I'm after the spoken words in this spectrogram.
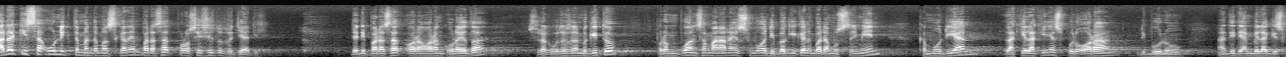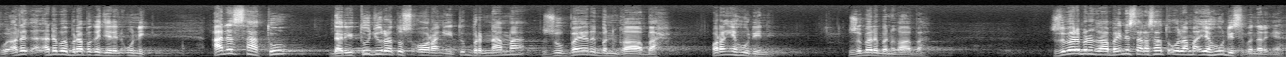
Ada kisah unik teman-teman sekalian pada saat proses itu terjadi. Jadi pada saat orang-orang Quraisy sudah keputusan begitu, perempuan sama anak-anaknya semua dibagikan kepada muslimin, kemudian laki-lakinya 10 orang dibunuh. Nanti diambil lagi 10. Ada ada beberapa kejadian unik. Ada satu dari 700 orang itu bernama Zubair bin Ghabah. Orang Yahudi ini. Zubair bin Ghabah. Zubair bin Ghabah ini salah satu ulama Yahudi sebenarnya.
